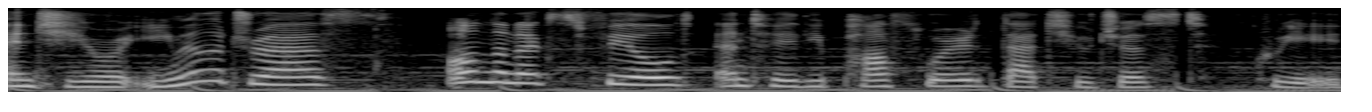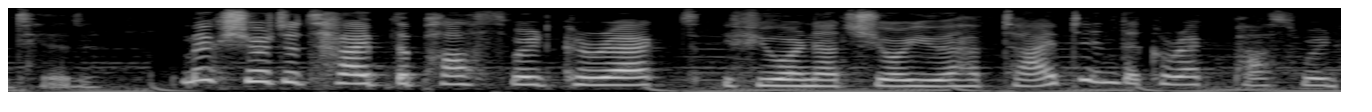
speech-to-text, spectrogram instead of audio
Enter your email address. On the next field, enter the password that you just created. Make sure to type the password correct. If you are not sure you have typed in the correct password,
